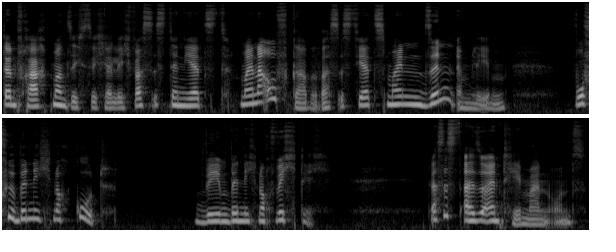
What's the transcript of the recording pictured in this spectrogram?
dann fragt man sich sicherlich, was ist denn jetzt meine Aufgabe? Was ist jetzt mein Sinn im Leben? Wofür bin ich noch gut? Wem bin ich noch wichtig? Das ist also ein Thema in uns.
